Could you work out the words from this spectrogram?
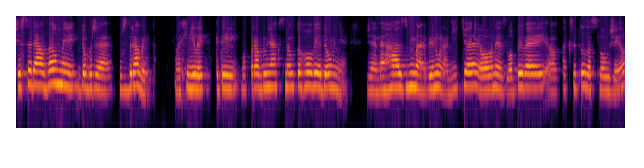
že se dá velmi dobře uzdravit ve chvíli, kdy opravdu nějak jsme u toho vědomě, že neházíme vinu na dítě, jo, on je zlobivý, tak si to zasloužil,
